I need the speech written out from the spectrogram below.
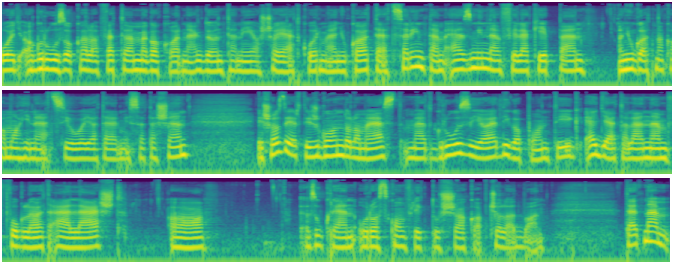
hogy a grúzok alapvetően meg akarnák dönteni a saját kormányukat. Tehát szerintem ez mindenféleképpen a nyugatnak a mahinációja természetesen. És azért is gondolom ezt, mert Grúzia eddig a pontig egyáltalán nem foglalt állást a, az ukrán-orosz konfliktussal kapcsolatban. Tehát nem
